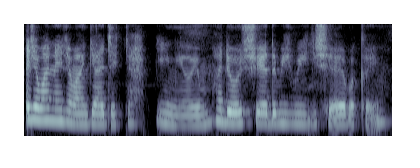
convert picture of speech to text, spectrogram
Acaba ne zaman gelecekler bilmiyorum. Hadi o şeye de bir bilgisayara bakayım.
